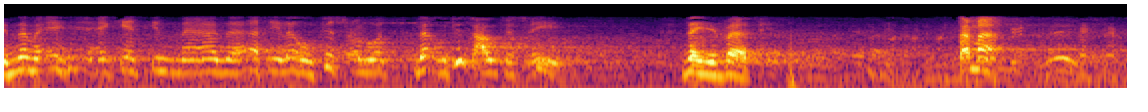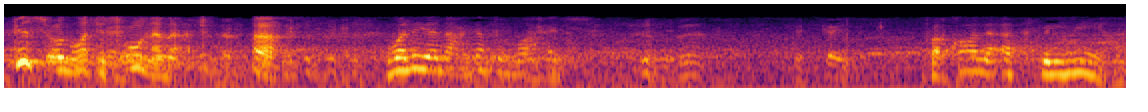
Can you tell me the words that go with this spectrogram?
إنما إيه حكاية إن هذا أخي له تسع و... لا وتسعة وتسعين. زي باتي. تمام. تسع وتسعون نعجة آه. ولي نعجة واحدة فقال أكفلنيها.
